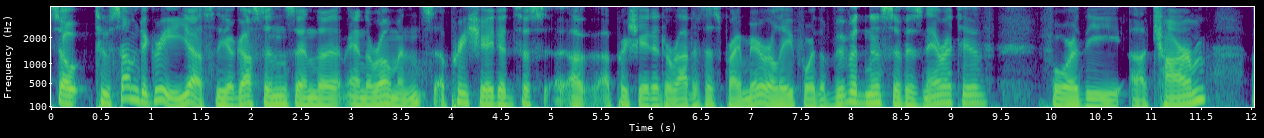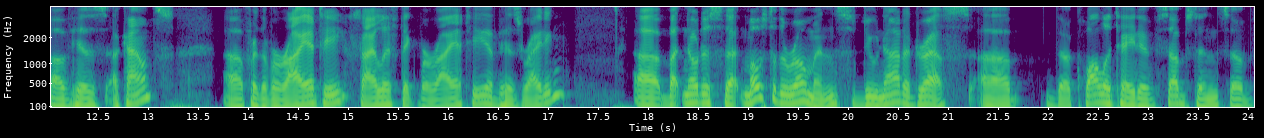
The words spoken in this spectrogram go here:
so, to some degree, yes, the Augustans and the and the Romans appreciated uh, appreciated Herodotus primarily for the vividness of his narrative, for the uh, charm of his accounts, uh, for the variety, stylistic variety of his writing. Uh, but notice that most of the Romans do not address uh, the qualitative substance of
